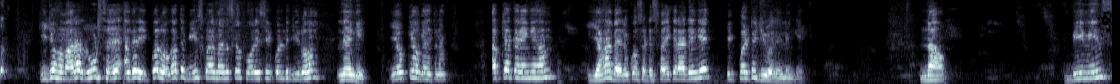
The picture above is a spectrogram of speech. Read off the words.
कि जो हमारा रूट्स है, अगर इक्वल होगा तो बी स्क्वायर माइनस का four a c equal to zero हम लेंगे। ये ओके हो गया इतना? अब क्या करेंगे हम? यहाँ वैल्यू को सेटिस्फाई करा देंगे इक्वल टू ज़ीरो ले लेंगे। Now b means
